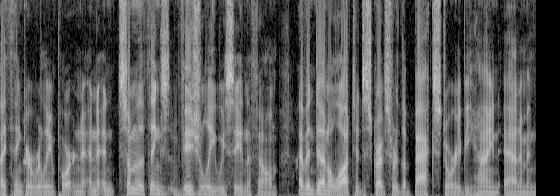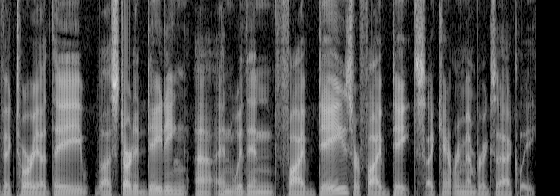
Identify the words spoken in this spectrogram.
I think are really important, and, and some of the things visually we see in the film. I haven't done a lot to describe sort of the backstory behind Adam and Victoria. They uh, started dating, uh, and within five days or five dates, I can't remember exactly,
